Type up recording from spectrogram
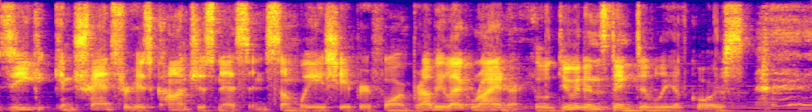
Zeke can transfer his consciousness in some way, shape, or form. Probably like Reiner. He'll do it instinctively, of course.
